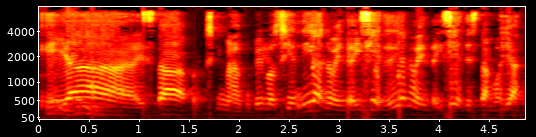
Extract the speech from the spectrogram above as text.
que ya está próxima a cumplir los 100 días, 97, día 97 estamos ya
